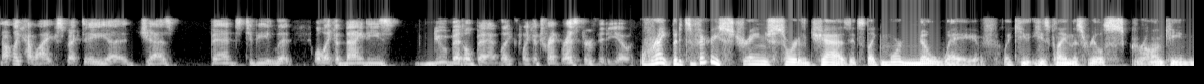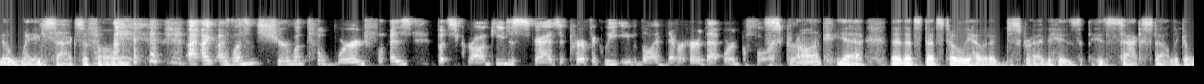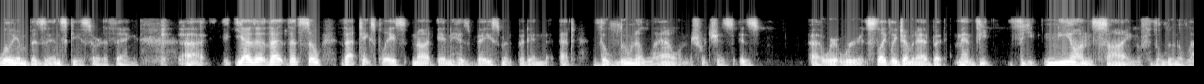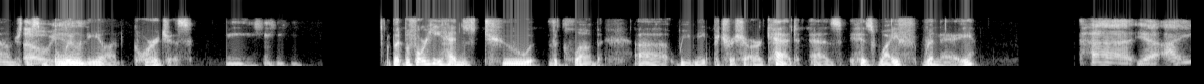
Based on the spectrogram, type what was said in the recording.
not like how I expect a uh, jazz band to be lit, or like a '90s nu metal band, like like a Trent Reznor video. Right, but it's a very strange sort of jazz. It's like more no wave. Like he he's playing this real skronky no wave saxophone. I, I I wasn't sure what the word was, but skronky describes it perfectly, even though I've never heard that word before. Skronk. Yeah, that, that's that's totally how I'd describe his his sax style, like a William Basinski sort of thing. Uh, yeah, that, that that's so that takes place not in his basement, but in at the Luna Lounge, which is is uh, we're we're slightly jumping ahead, but man, the the neon sign for the Luna Lounge, this Oh, blue yeah. neon, gorgeous. Mm. But before he heads to the club, uh, we meet Patricia Arquette as his wife, Renee. Uh, yeah, I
